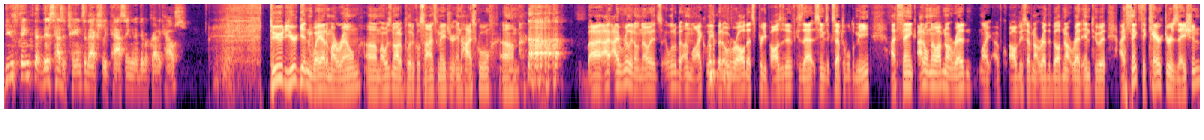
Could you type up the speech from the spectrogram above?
Do you think that this has a chance of actually passing in a Democratic House? Dude, you're getting way out of my realm. Um, I was not a political science major in high school. Um, I, I, really don't know. It's a little bit unlikely, but overall, that's pretty positive because that seems acceptable to me. I think I don't know. I've not read like obviously I've not read the bill. I've not read into it. I think the characterization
